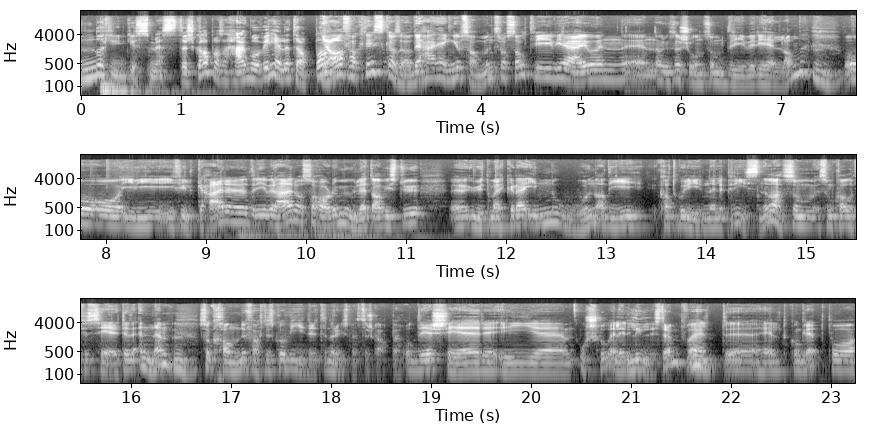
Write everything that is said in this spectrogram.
norgesmesterskap. Altså her går vi hele trappa. Ja, faktisk. altså. Det her henger jo sammen, tross alt. Vi, vi er jo en, en organisasjon som driver i hele landet. Og, og i, i fylket her eh, driver her. Og så har du mulighet da, hvis du eh, utmerker deg i noen av de kategoriene eller prisene da, som, som kvalifiserer til NM, så kan du faktisk gå videre til Norgesmesterskapet. Og det skjer i uh, Oslo, eller Lillestrøm, for å være helt, uh, helt konkret, på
